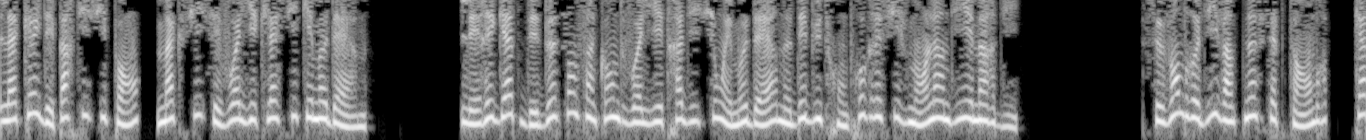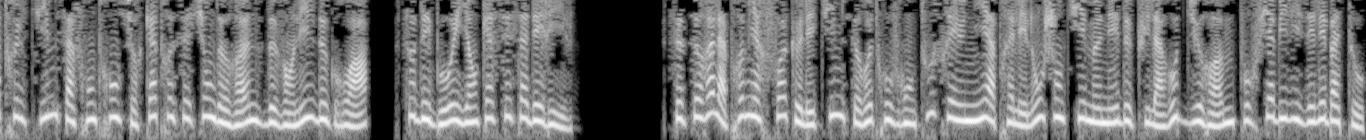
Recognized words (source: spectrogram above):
l'accueil des participants, Maxis et voiliers classiques et modernes. Les régates des 250 voiliers tradition et modernes débuteront progressivement lundi et mardi. Ce vendredi 29 septembre, quatre ultimes s'affronteront sur quatre sessions de runs devant l'île de Groix, Sodebo ayant cassé sa dérive. Ce sera la première fois que les teams se retrouveront tous réunis après les longs chantiers menés depuis la route du Rhum pour fiabiliser les bateaux.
